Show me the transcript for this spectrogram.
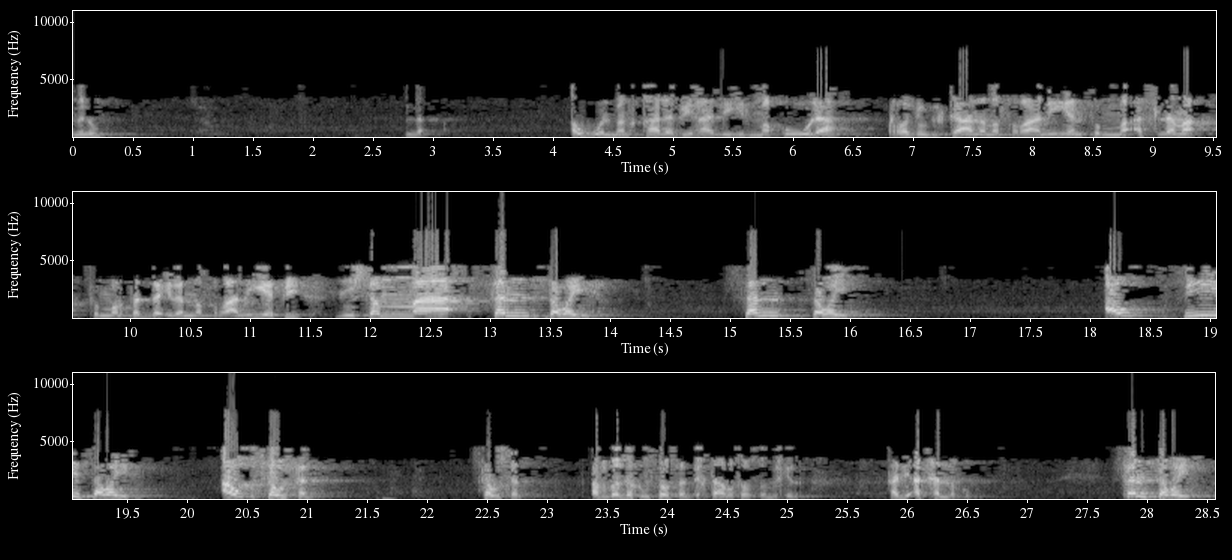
منه؟ لا. أول من قال بهذه المقولة رجل كان نصرانيا ثم أسلم ثم ارتد إلى النصرانية يسمى سن سويه سن سويه أو في سويه أو سوسن. سوسن. أفضل لكم سوسن. تختاروا سوسن مش كده؟ هذه أسهل لكم. سن سويه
